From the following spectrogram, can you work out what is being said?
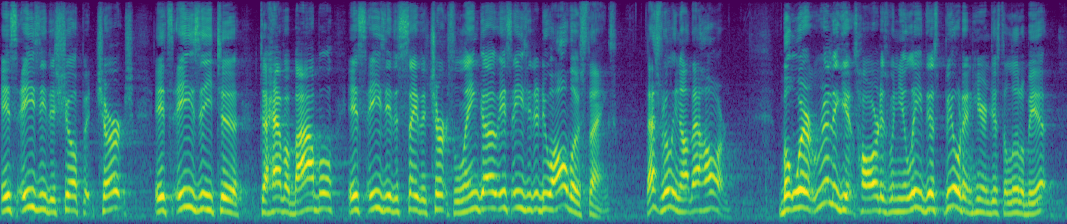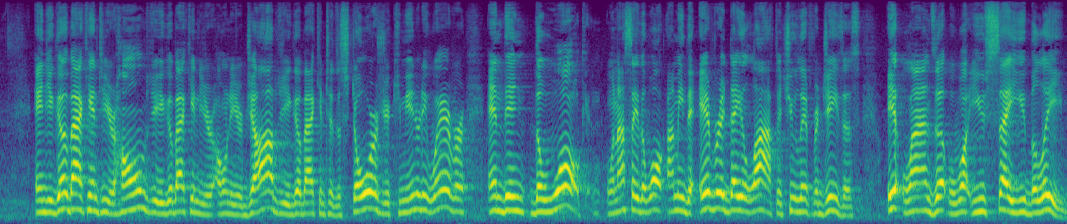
It's easy to show up at church. It's easy to, to have a Bible. It's easy to say the church lingo. It's easy to do all those things. That's really not that hard. But where it really gets hard is when you leave this building here in just a little bit and you go back into your homes or you go back into your onto your jobs or you go back into the stores your community wherever and then the walk when i say the walk i mean the everyday life that you live for jesus it lines up with what you say you believe.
